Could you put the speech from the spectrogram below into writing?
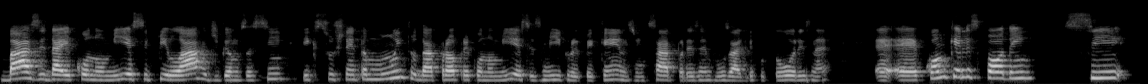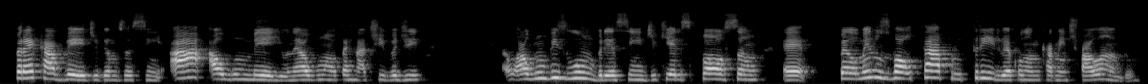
base da economia, esse pilar, digamos assim, e que sustenta muito da própria economia, esses micro e pequenos, a gente sabe, por exemplo, os agricultores, né, é, é, como que eles podem se precaver, digamos assim, há algum meio, né, alguma alternativa de algum vislumbre assim de que eles possam é, pelo menos voltar para o trilho economicamente falando?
